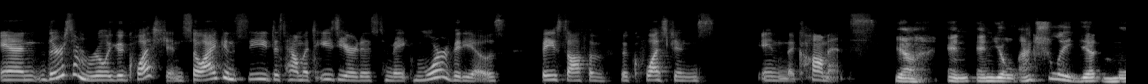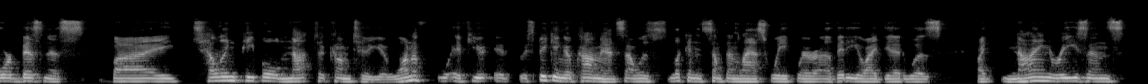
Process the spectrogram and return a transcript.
And there's some really good questions so i can see just how much easier it is to make more videos based off of the questions in the comments. Yeah and and you'll actually get more business by telling people not to come to you. One of if you speaking of comments i was looking at something last week where a video i did was like nine reasons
